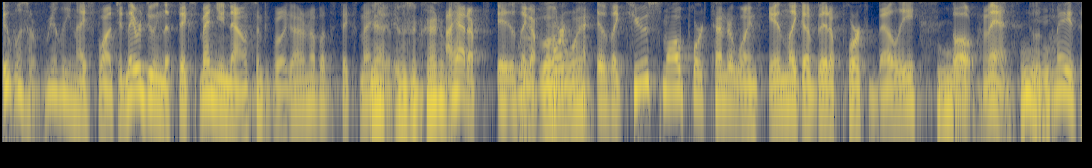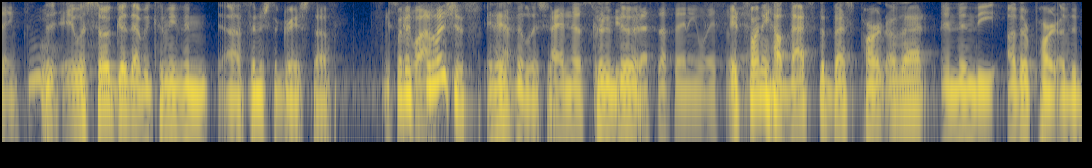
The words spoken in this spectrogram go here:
it was a really nice lunch, and they were doing the fixed menu now, and some people are like, I don't know about the fixed menu. Yeah, it was incredible. I had a. It was We like a pork. away. it was like two small pork tenderloins and like a bit of pork belly. Oh man, it was amazing. It was so good that we couldn't even uh, finish the gray stuff. but it's Wow. delicious. It is delicious. I had no sweet couldn't do it. that stuff anyway. so It's yeah. funny how that's the best part of that, and then the other part of the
